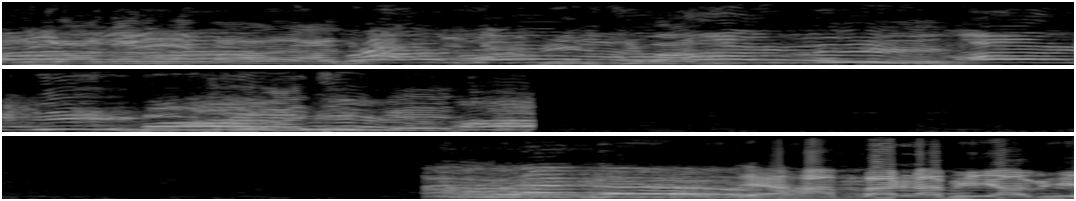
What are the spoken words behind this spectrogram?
उजागर हो रहा है आज। यहाँ पर अभी अभी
